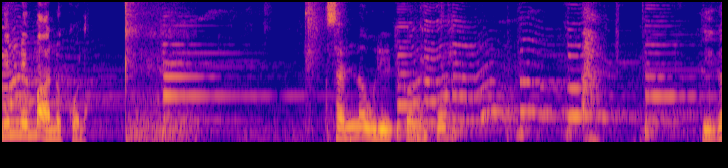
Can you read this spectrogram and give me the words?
ನಿಮ್ಮ ನಿಮ್ಮ ಅನುಕೂಲ. ಸಣ್ಣ ಉರಿ ಇಟ್ಕೋಬೇಕು. ಈಗ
